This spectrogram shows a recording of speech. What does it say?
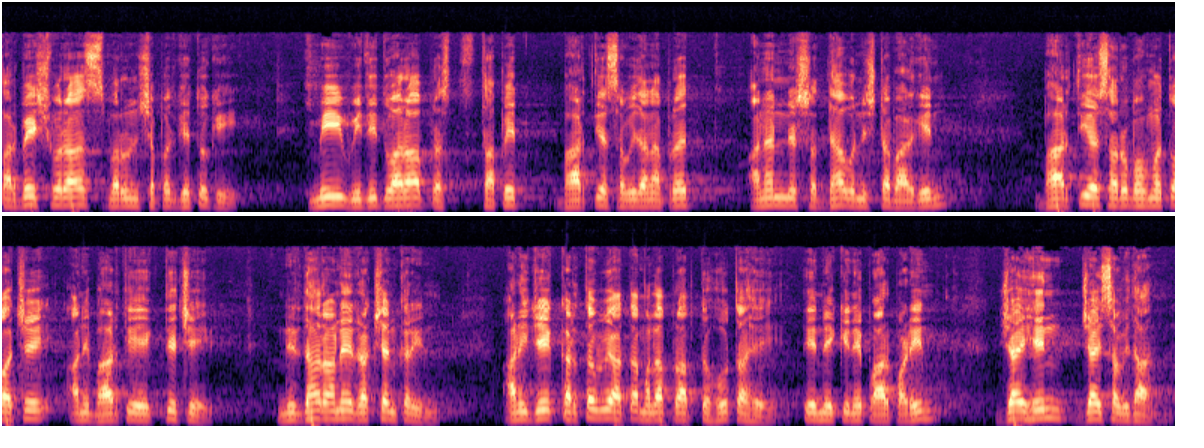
परमेश्वरास स्मरून शपथ घेतो की मी विधीद्वारा प्रस्थापित भारतीय संविधानाप्रत अनन्य श्रद्धा व निष्ठा बाळगीन. भारतीय सार्वभौमत्वाचे आणि भारतीय एकतेचे निर्धाराने रक्षण करीन आणि जे कर्तव्य आता मला प्राप्त होत आहे ते नेकीने पार पाडीन. जय हिंद जय संविधान.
